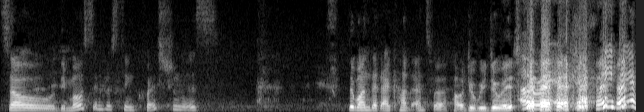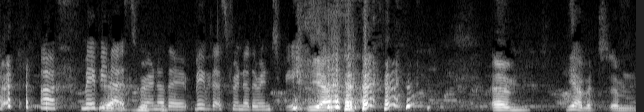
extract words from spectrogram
So the most interesting question is the one that I can't answer. How do we do it? Oh right. Okay. yeah. Oh, maybe Yeah. that's for another. Maybe that's for another interview. yeah. um, yeah, but um,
